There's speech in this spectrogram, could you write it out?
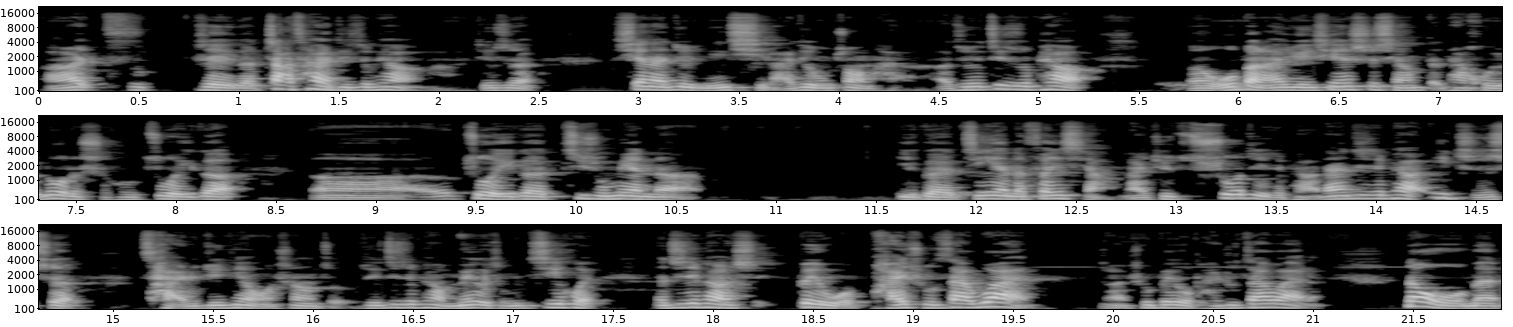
而这个榨菜这支票啊，就是现在就已经起来这种状态了啊，就是这支票，呃，我本来原先是想等它回落的时候做一个呃做一个技术面的一个经验的分享来去说这支票，但是这支票一直是踩着均线往上走，所以这支票没有什么机会，那这支票是被我排除在外啊，是被我排除在外的。那我们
